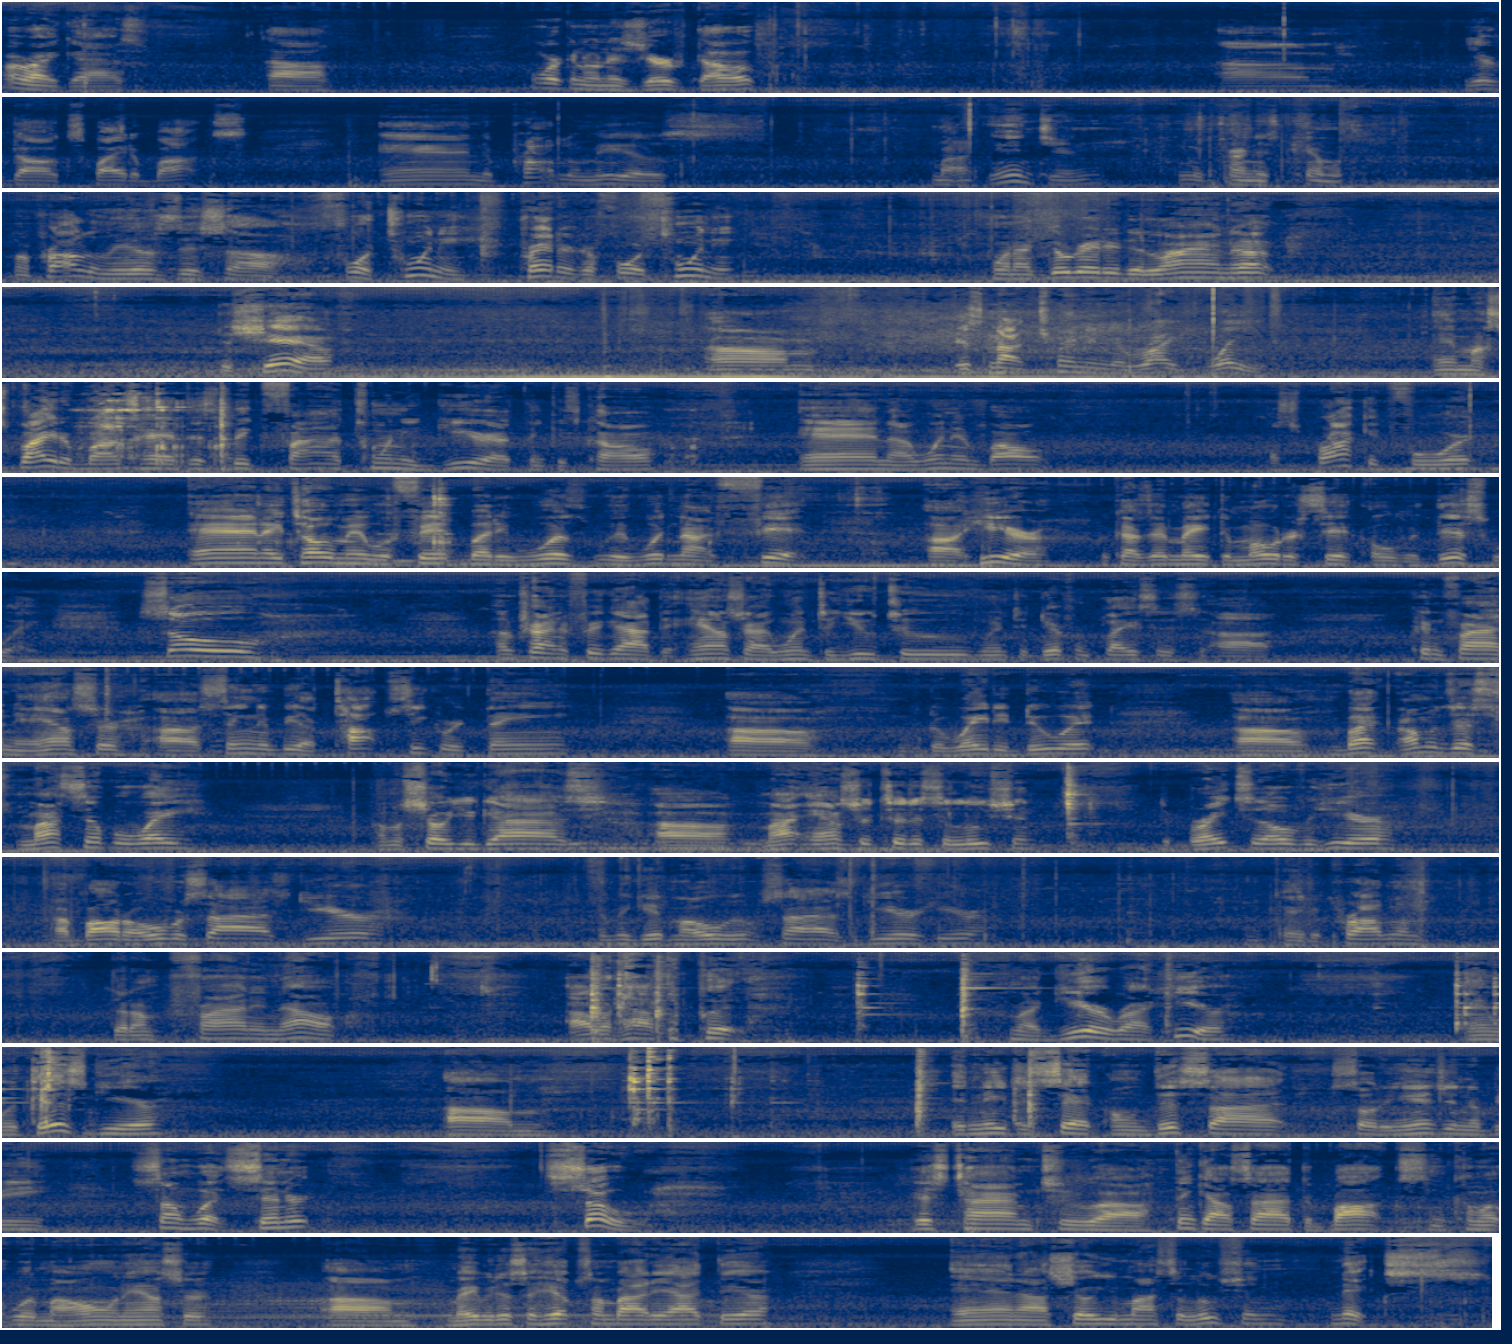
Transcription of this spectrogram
All right, guys. Uh, I'm working on this Yerf Dog. Um, Yerf Dog spider box. And the problem is my engine. Let me turn this camera. My problem is this uh, 420, Predator 420. When I go ready to line up the shaft, um, it's not turning the right way. And my spider box had this big 520 gear, I think it's called. And I went and bought a sprocket for it. And they told me it would fit, but it was it would not fit uh, here because they made the motor sit over this way. So I'm trying to figure out the answer. I went to YouTube, went to different places, uh, couldn't find the answer. Uh, seemed to be a top secret thing, uh, the way to do it. Uh, but I'm gonna just my simple way. I'm gonna show you guys uh, my answer to the solution. The brakes are over here. I bought an oversized gear. Let me get my oversized gear here. Okay, the problem that I'm finding out, I would have to put my gear right here. And with this gear, um, it needs to set on this side so the engine will be somewhat centered. So it's time to uh, think outside the box and come up with my own answer. Um, maybe this will help somebody out there and I'll show you my solution next.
